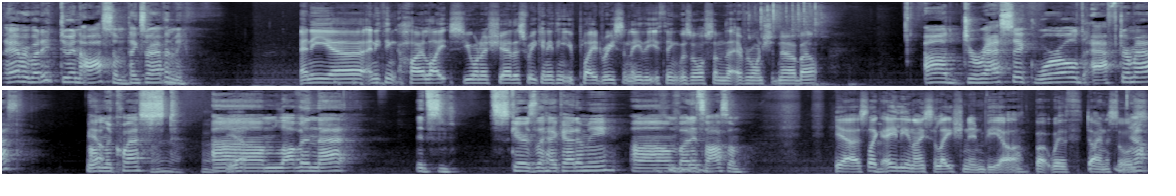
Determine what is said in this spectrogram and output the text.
Hey everybody, doing awesome. Thanks for having me. Any uh, anything highlights you want to share this week? Anything you've played recently that you think was awesome that everyone should know about? Uh, Jurassic World Aftermath Yeah. on the Quest. Yeah. Um, loving that. It scares the heck out of me. Um, but it's awesome. Yeah, it's like Alien Isolation in VR, but with dinosaurs. Yeah.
